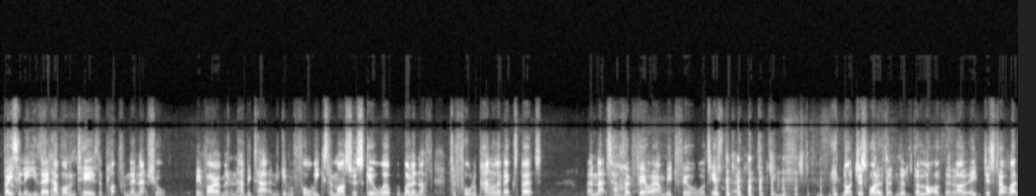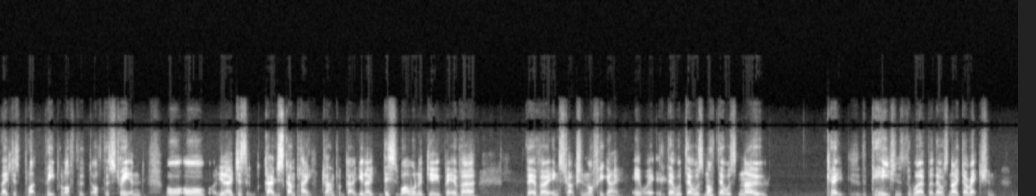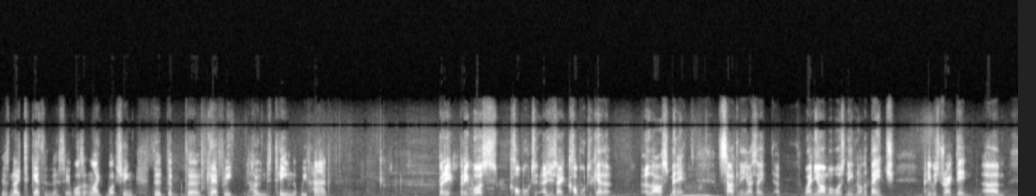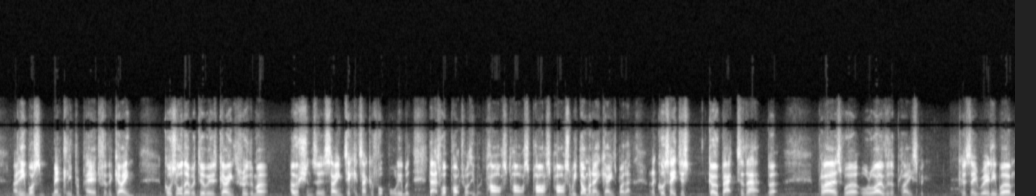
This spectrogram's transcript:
basically, they'd have volunteers that pluck from their natural environment and habitat and given four weeks to master a skill well, well enough to fool a panel of experts. And that's how I feel our midfield was yesterday. Not just one of them, the, the lot of them. It just felt like they just plucked people off the off the street and or, or you know just go just go and play. Go and go, you know this is what I want to do. Bit of a bit of a instruction. Off you go. It, it there was there was not there was no co- cohesion's the word, but there was no direction. There's no togetherness. It wasn't like watching the, the, the carefully honed team that we've had. But it but it was cobbled, as you say, cobbled together at the last minute. Suddenly, I say, uh, Wanyama wasn't even on the bench, and he was dragged in, um, and he wasn't mentally prepared for the game. Of course, all they were doing is going through the motions and saying tiki taka football. He would, that's what Poch what would pass, pass, pass, pass, and we dominate games by that. And of course, they just go back to that. But players were all over the place because they really were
